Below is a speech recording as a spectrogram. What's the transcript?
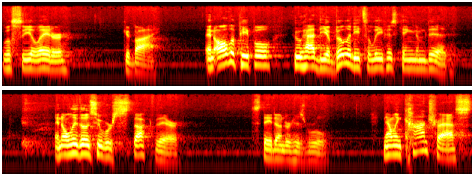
we'll see you later, goodbye. And all the people who had the ability to leave his kingdom did. And only those who were stuck there stayed under his rule. Now, in contrast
